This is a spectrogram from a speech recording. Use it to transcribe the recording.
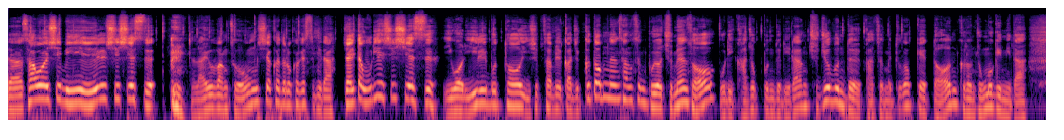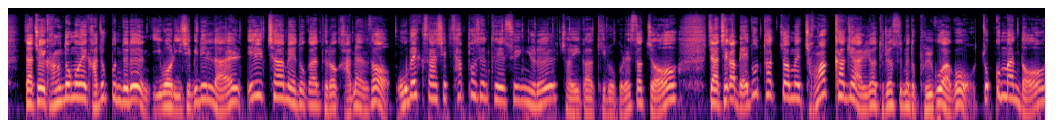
자, 4월 12일 CCS 라이브 방송 시작하도록 하겠습니다. 자, 일단 우리의 CCS 2월 2일부터 23일까지 끝없는 상승 보여주면서 우리 가족분들이랑 주주분들 가슴을 뜨겁게 했던 그런 종목입니다. 자, 저희 강동호의 가족분들은 2월 21일 날 1차 매도가 들어가면서 544%의 수익률을 저희가 기록을 했었죠. 자, 제가 매도 타점을 정확하게 알려드렸음에도 불구하고 조금만 더,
